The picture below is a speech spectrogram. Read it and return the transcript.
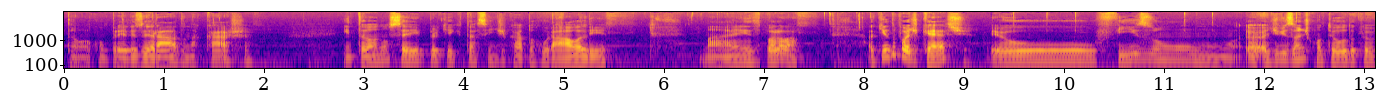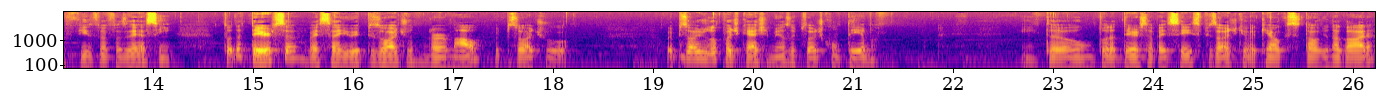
Então eu comprei ele zerado na caixa. Então eu não sei por que, que tá sindicato rural ali. Mas bora lá. Aqui do podcast eu fiz um. A divisão de conteúdo que eu fiz vai fazer é assim. Toda terça vai sair o episódio normal, o episódio. O episódio do podcast mesmo, o episódio com tema. Então, toda terça vai ser esse episódio, que é o que você está ouvindo agora.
